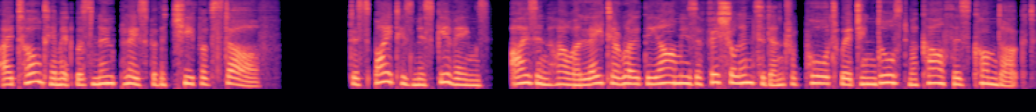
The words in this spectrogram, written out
I told him it was no place for the Chief of Staff. Despite his misgivings, Eisenhower later wrote the Army's official incident report which endorsed MacArthur's conduct.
